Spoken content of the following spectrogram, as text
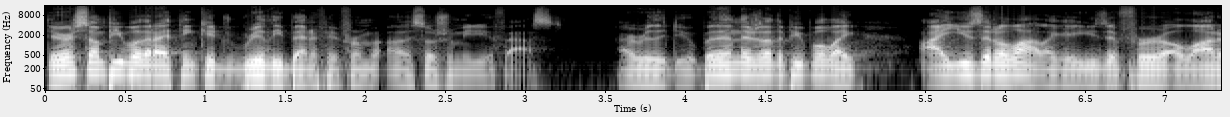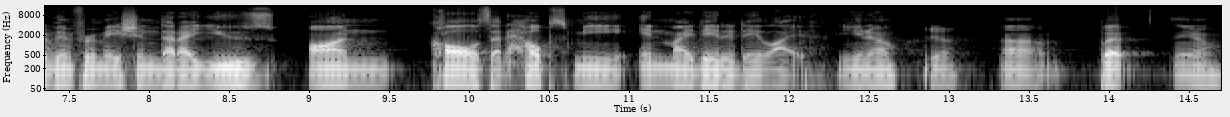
there are some people that i think could really benefit from uh, social media fast. I really do. But then there's other people like i use it a lot like i use it for a lot of information that i use on calls that helps me in my day-to-day life you know yeah. um but you know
